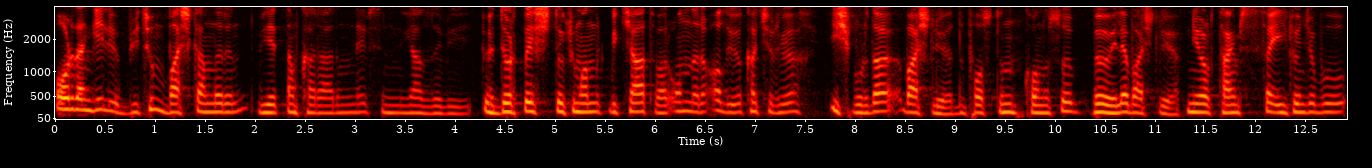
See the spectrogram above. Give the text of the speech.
Oradan geliyor bütün başkanların Vietnam kararının hepsinin yazdığı bir 4-5 dokümanlık bir kağıt var. Onları alıyor, kaçırıyor. İş burada başlıyor. The Post'un konusu böyle başlıyor. New York Times'a ilk önce bu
